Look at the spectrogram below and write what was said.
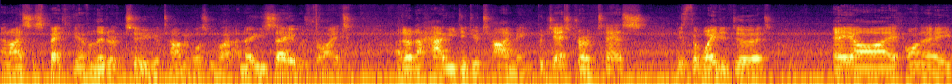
And I suspect if you have a litter of two, your timing wasn't right. I know you say it was right. I don't know how you did your timing. Progesterone tests is the way to do it. AI on a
